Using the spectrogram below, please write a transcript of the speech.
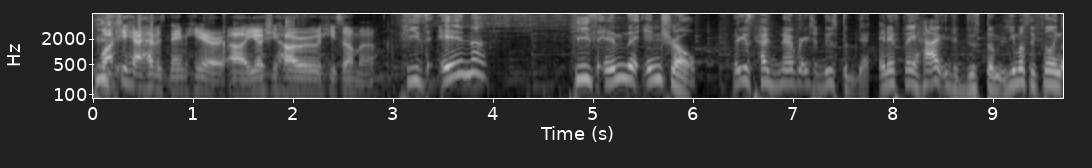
He's, Well, actually, I have his name here. Uh, Yoshiharu Hisomu. He's in. He's in the intro. They just have never introduced him yet. And if they have introduced him, he must be feeling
